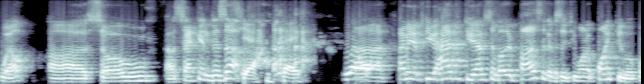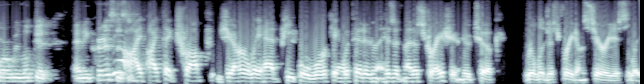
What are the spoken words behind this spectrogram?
Well, uh, so a second is up. Yeah. Okay. Well, uh, I mean, if you have, do you have some other positives that you want to point to before we look at any criticism? No, I, I think Trump generally had people working with it in his administration who took religious freedom seriously.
